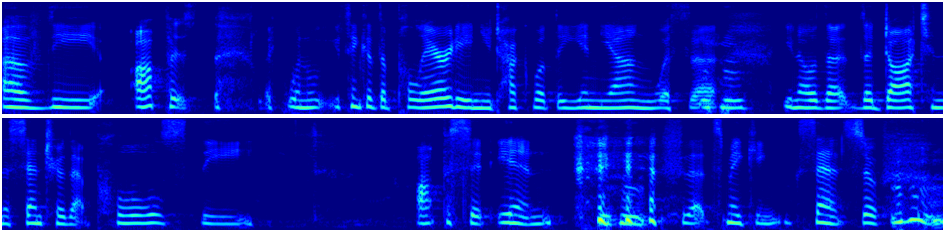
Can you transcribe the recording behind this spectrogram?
of the opposite like when you think of the polarity and you talk about the yin yang with the mm-hmm. you know the the dot in the center that pulls the opposite in mm-hmm. if that's making sense so mm-hmm.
